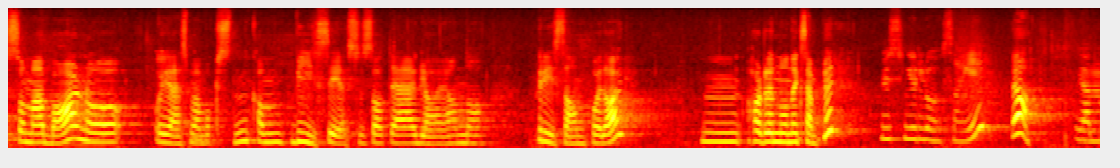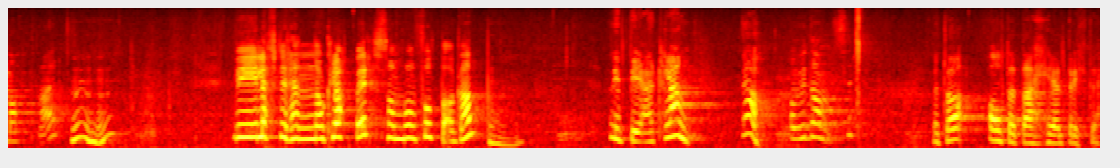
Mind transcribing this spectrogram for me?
som er barn, og, og jeg som er voksen, kan vise Jesus at jeg er glad i han og prise han på i dag. Mm, har dere noen eksempler? Vi synger lovsanger. Ja. Vi har nattvær. Vi løfter hendene og klapper, som på en fotballkamp. Vi ber til ham. ja. Og vi danser. Vet du hva? Alt dette er helt riktig.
